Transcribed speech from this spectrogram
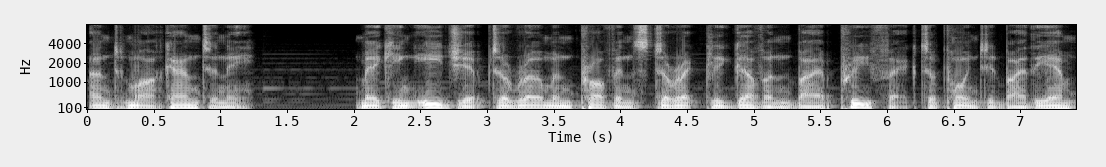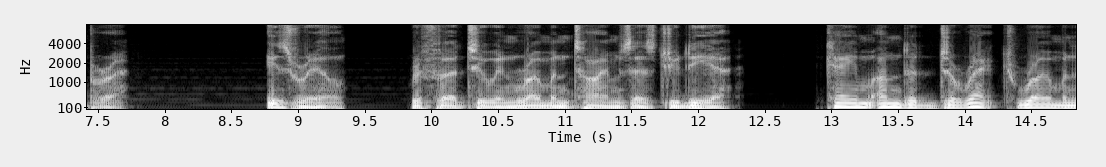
and Mark Antony making Egypt a Roman province directly governed by a prefect appointed by the emperor. Israel, referred to in Roman times as Judea, came under direct Roman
